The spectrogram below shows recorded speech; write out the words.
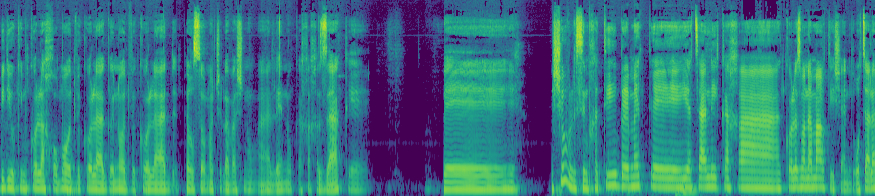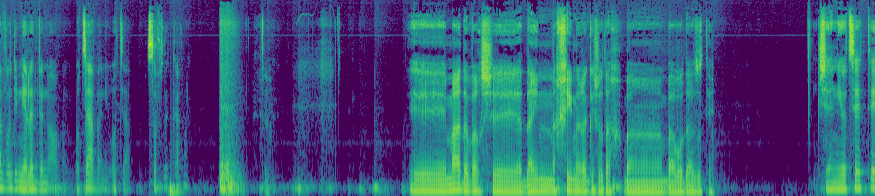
בדיוק עם כל החומות וכל ההגנות וכל הפרסונות שלבשנו עלינו ככה חזק. אה, ו... ושוב, לשמחתי באמת אה, יצא לי ככה, כל הזמן אמרתי שאני רוצה לעבוד עם ילד ונוער, ואני רוצה ואני רוצה. בסוף זה קרה. אה, מה הדבר שעדיין הכי מרגש אותך בעבודה הזאת? כשאני יוצאת אה,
